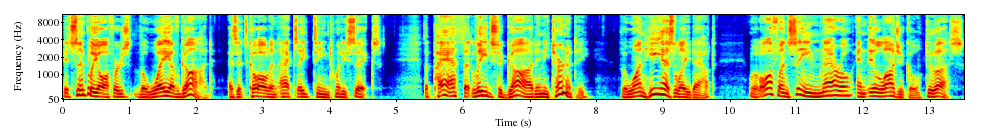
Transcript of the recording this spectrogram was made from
It simply offers the way of God, as it's called in Acts 18:26. The path that leads to God in eternity, the one he has laid out, will often seem narrow and illogical to us.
